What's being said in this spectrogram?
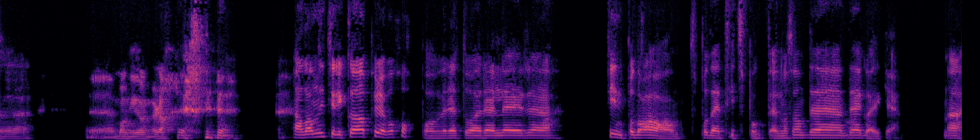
uh, mange ganger, da. ja, da nytter det ikke å prøve å hoppe over et år eller uh, finne på noe annet på det tidspunktet eller noe sånt. Det, det går ikke. Nei.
